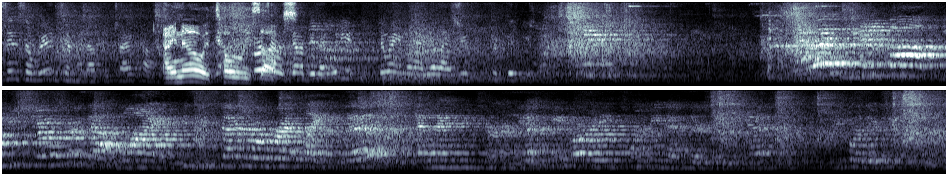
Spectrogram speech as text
so weird, Tim, without the tripod. I know, it totally First I was sucks. gonna be like, what are you doing? And then I realized you're, you're videoing. Alice, you didn't fall. You show her that line. Because you center over it like this, and then you turn. You have to be already turning as they're taking it, before they're taking it.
